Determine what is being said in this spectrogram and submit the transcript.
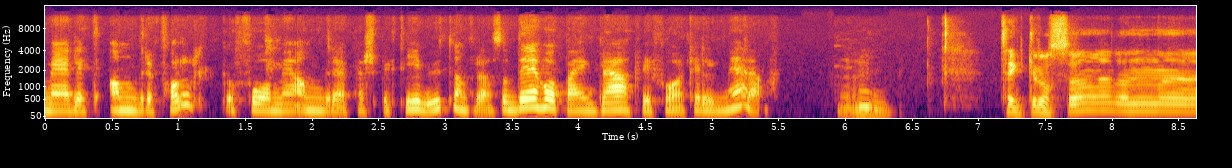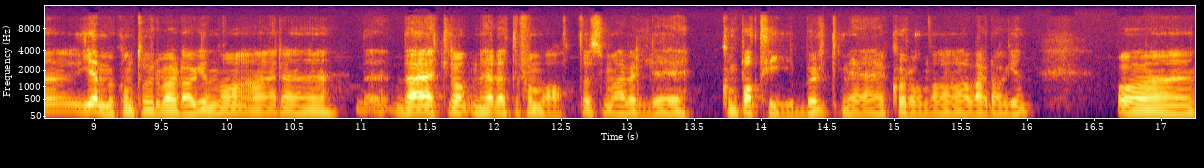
med litt andre folk, og få med andre perspektiv utenfra. Så det håper jeg egentlig at vi får til mer av. Mm. tenker også den eh, hjemmekontorhverdagen nå er eh, Det det er et eller annet med dette formatet som er veldig kompatibelt med koronahverdagen. Og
